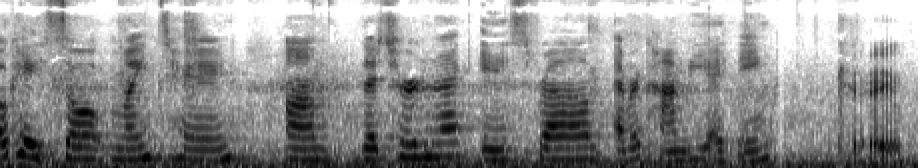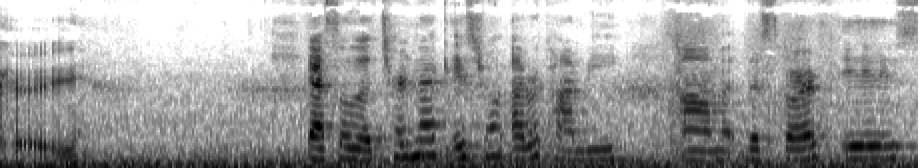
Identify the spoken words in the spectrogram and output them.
Okay, so my turn. Um, the turtleneck is from Abercrombie, I think. Okay, okay. Yeah, so the turtleneck is from Abercrombie. Um, the scarf is,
